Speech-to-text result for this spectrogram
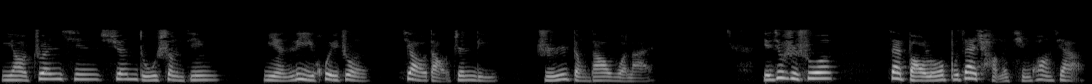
你要专心宣读圣经，勉励会众，教导真理，只等到我来。也就是说，在保罗不在场的情况下，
